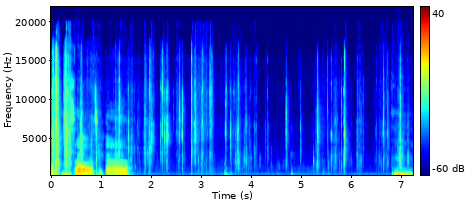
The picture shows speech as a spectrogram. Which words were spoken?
여기서 제가 음,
